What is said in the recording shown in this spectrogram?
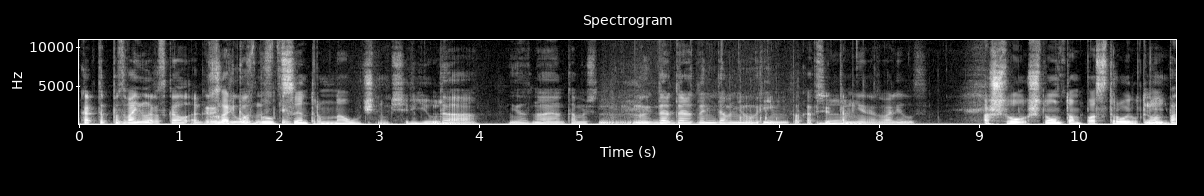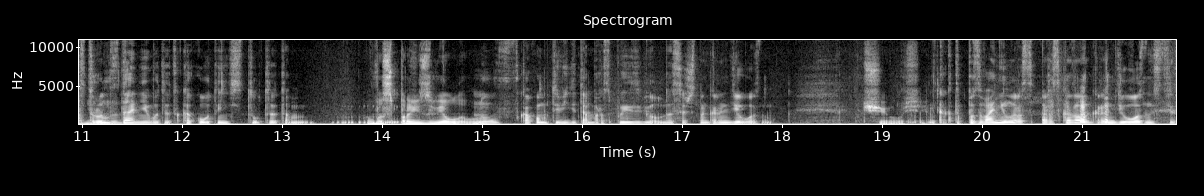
Как-то позвонил и рассказал о грандиозности. Харьков был центром научным, серьезно. Да, я знаю, он там еще, ну, даже, даже до недавнего времени, пока все да. это там не развалилось. А что, что он там построил? Ну, он построил здание вот этого какого-то института, там... Воспроизвел его? Ну, в каком-то виде там распроизвел, достаточно грандиозным. Чего себе. Как-то позвонил, рас, рассказал о грандиозности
